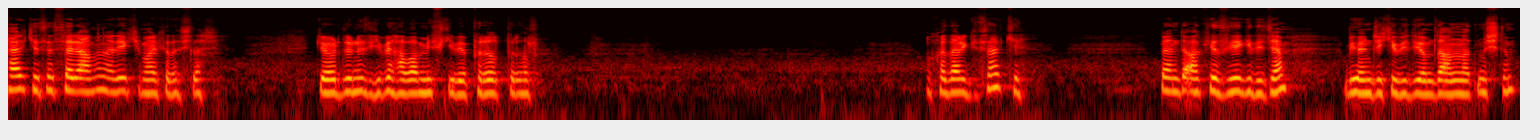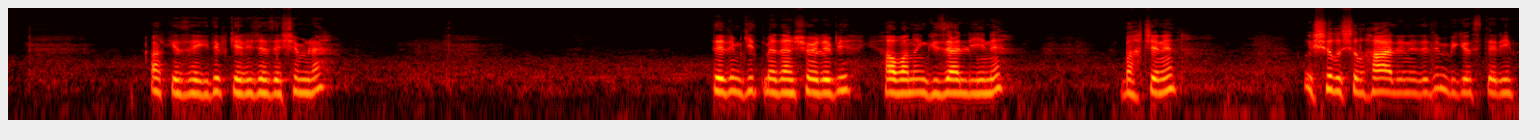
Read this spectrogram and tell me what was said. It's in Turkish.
Herkese selamun aleyküm arkadaşlar. Gördüğünüz gibi hava mis gibi pırıl pırıl. O kadar güzel ki. Ben de Akyazı'ya gideceğim. Bir önceki videomda anlatmıştım. Akyazı'ya gidip geleceğiz eşimle. Dedim gitmeden şöyle bir havanın güzelliğini, bahçenin ışıl ışıl halini dedim bir göstereyim.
